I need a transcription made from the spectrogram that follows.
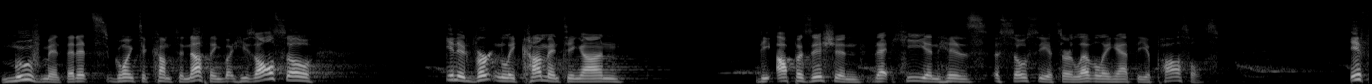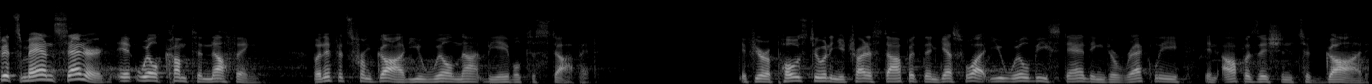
movement, that it's going to come to nothing. But he's also inadvertently commenting on the opposition that he and his associates are leveling at the apostles. If it's man centered, it will come to nothing. But if it's from God, you will not be able to stop it. If you're opposed to it and you try to stop it, then guess what? You will be standing directly in opposition to God,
